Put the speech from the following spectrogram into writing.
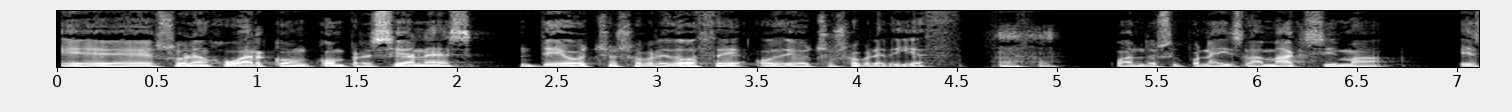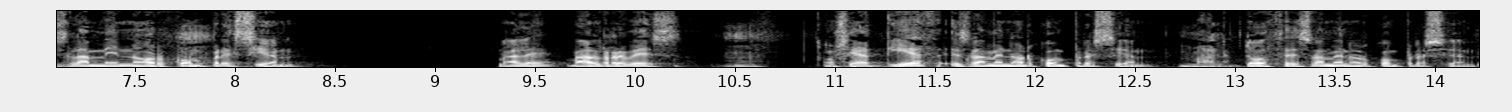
Eh, suelen jugar con compresiones de 8 sobre 12 o de 8 sobre 10. Ujú. Cuando si ponéis la máxima, es la menor compresión. ¿Vale? Va al revés. O sea, 10 es la menor compresión. Vale. 12 es la menor compresión.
